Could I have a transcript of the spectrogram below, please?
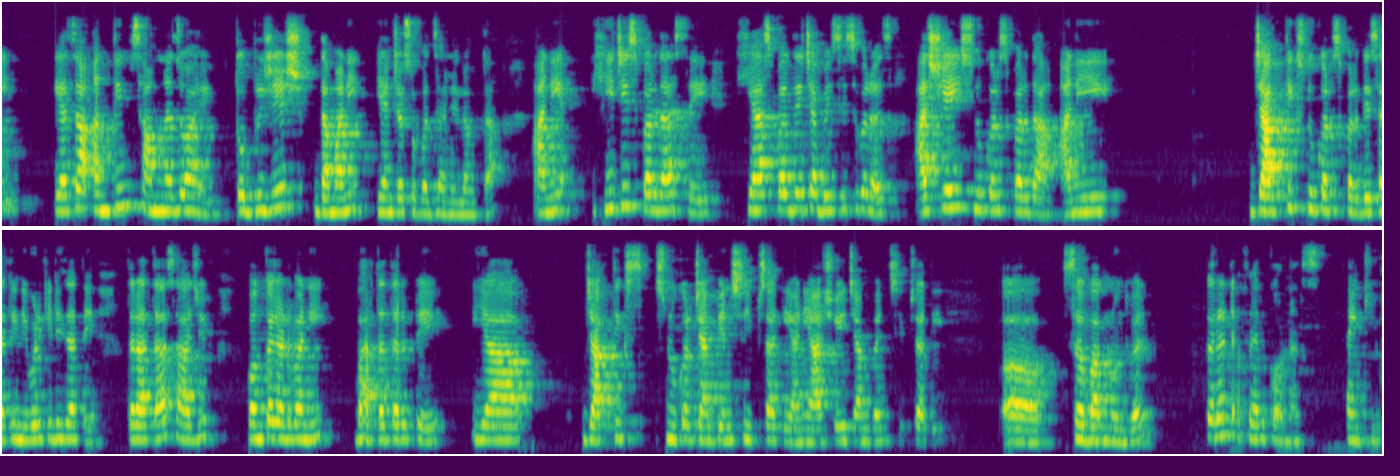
याचा अंतिम सामना जो आहे तो ब्रिजेश दमानी यांच्यासोबत झालेला होता. आणि ही जी स्पर्धा असते ह्या स्पर्धेच्या बेसिसवरच आशियाई स्नूकर स्पर्धा आणि जागतिक स्नूकर स्पर्धेसाठी निवड केली जाते. तर आता साहजिक पंकज अडवाणी भारतातर्फे या जागतिक स्नूकर चॅम्पियनशिपसाठी आणि आशियाई चॅम्पियनशिपसाठी सहभाग नोंदवेल. Current affair corners thank you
